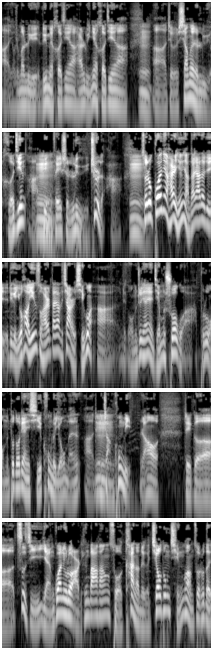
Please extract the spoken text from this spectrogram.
啊，有什么铝铝镁合金啊，还是铝镍合金啊？嗯，啊，就是相对是铝合金啊，并非是铝制的啊。嗯，所以说关键还是影响大家的这这个油耗因素，还是大家的驾驶习惯啊。这个我们之前也节目说过啊，不如我们多多练习控制油门啊，这个掌控力，然后这个自己眼观六路，耳听八方，所看到这个交通情况做出的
